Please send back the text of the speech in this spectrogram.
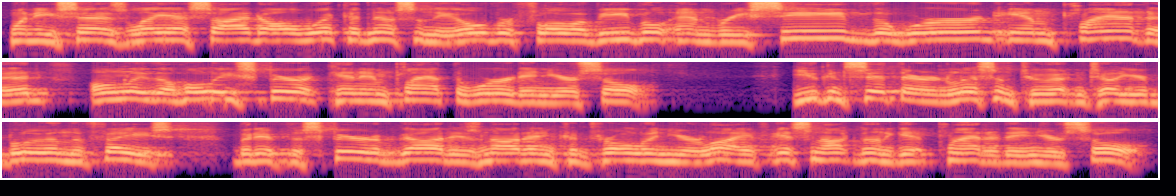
when he says, Lay aside all wickedness and the overflow of evil and receive the word implanted. Only the Holy Spirit can implant the word in your soul. You can sit there and listen to it until you're blue in the face, but if the Spirit of God is not in control in your life, it's not going to get planted in your soul.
